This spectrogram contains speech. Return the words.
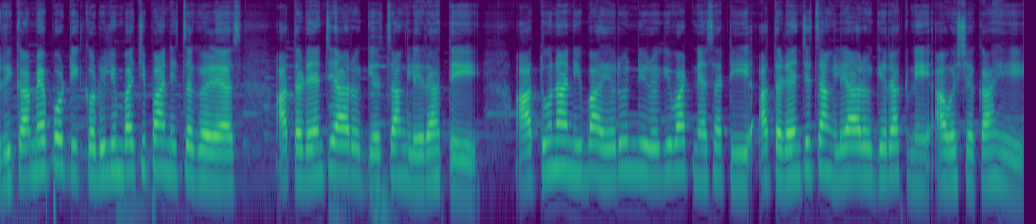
रिकाम्या पोटी कडुलिंबाची पाने चघळल्यास आतड्यांचे आरोग्य चांगले राहते. आतून आणि बाहेरून निरोगी वाटण्यासाठी आतड्यांचे चांगले आरोग्य राखणे आवश्यक आहे.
